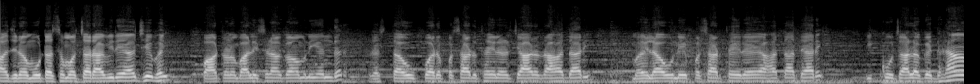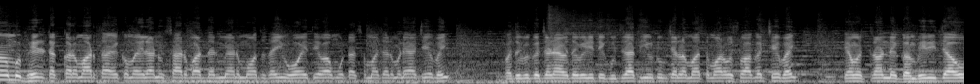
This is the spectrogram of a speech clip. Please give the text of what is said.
આજના મોટા સમાચાર આવી રહ્યા છે ભાઈ. પાટણ બાલિસણા ગામની અંદર રસ્તા ઉપર પસાર થયેલા ચાર રાહદારી મહિલાઓને પસાર થઈ રહ્યા હતા ત્યારે ઇકો ચાલકે ધડામ ભેર ટક્કર મારતા એક મહિલાનું સારવાર દરમિયાન મોત થયું હોય તેવા મોટા સમાચાર મળ્યા છે ભાઈ. વધુ વિગત જણાવે તેવી રીતે ગુજરાતી યુટ્યુબ ચેનલમાં તમારું સ્વાગત છે ભાઈ. તેમજ ત્રણને ગંભીર ઇજાઓ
